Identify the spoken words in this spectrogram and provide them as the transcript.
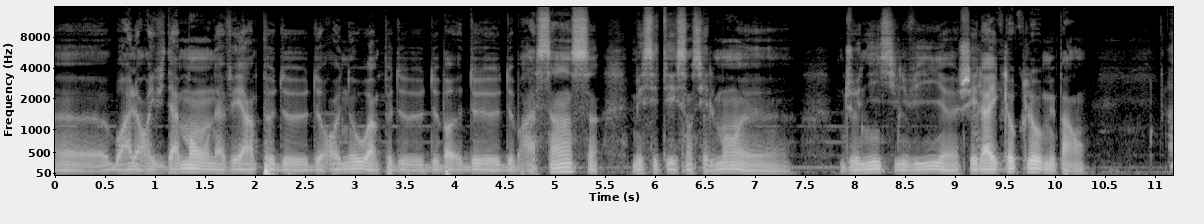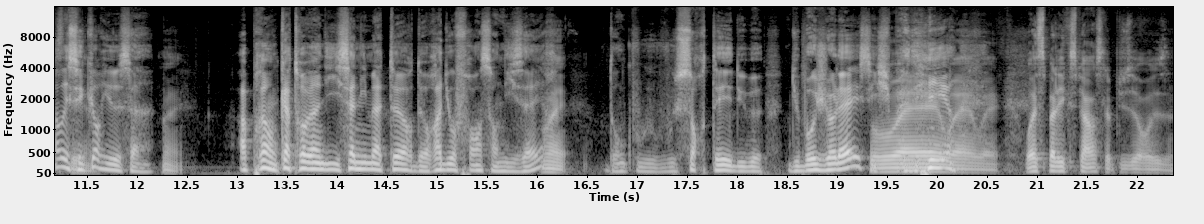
euh, bon, alors évidemment, on avait un peu de, de Renault, un peu de, de, Bra- de- de Brassens, mais c'était essentiellement Johnny, Sylvie, Sheila et Clo-Clo, mes parents. Ah oui, c'est curieux ça. Ouais. Après, en 90, animateur de Radio France en Isère. Ouais, Donc vous, vous sortez du, du Beaujolais, si je ouais, peux dire. ouais, ouais. Ouais, c'est pas l'expérience la plus heureuse.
